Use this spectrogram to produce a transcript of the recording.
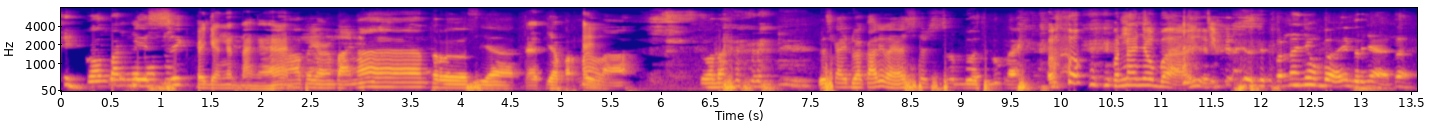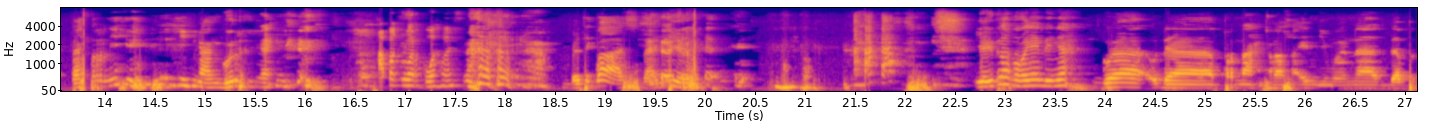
kontak fisik Pegangan tangan. ah, pegangan tangan terus ya That- ya pernah eh. lah Kontak- terus sekali dua kali lah ya sebelum dua celup lah Oh, pernah nyobain. pernah nyobain ternyata. tester nih nganggur apa keluar kuah mas? Becek bas. Banjir. Ya itulah pokoknya intinya. Gue udah pernah ngerasain gimana dapet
